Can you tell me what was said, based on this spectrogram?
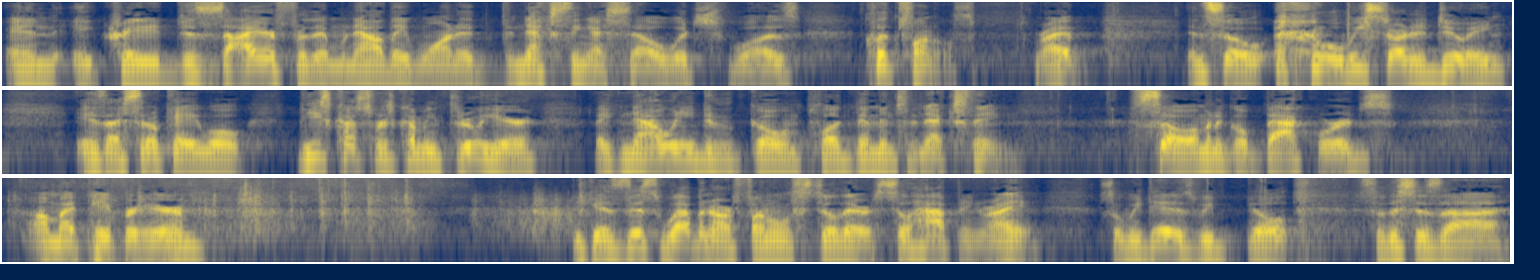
and it created desire for them. Now they wanted the next thing I sell, which was ClickFunnels, right? And so what we started doing is I said, okay, well, these customers coming through here, like now we need to go and plug them into the next thing. So I'm going to go backwards on my paper here. Because this webinar funnel is still there, still happening, right? So what we did is we built, so this is, uh,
